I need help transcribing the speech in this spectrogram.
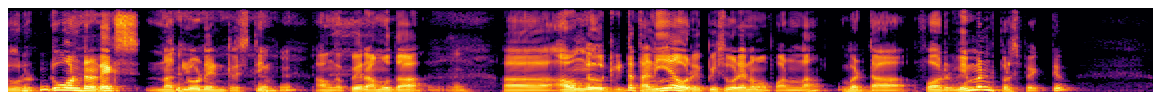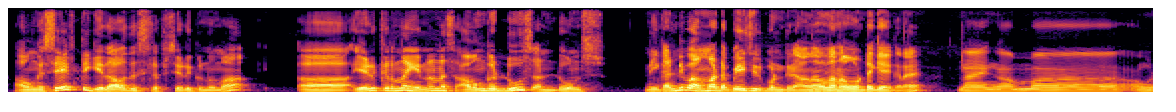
ஒரு டூ ஹண்ட்ரட் எக்ஸ் நகுலோட இன்ட்ரெஸ்டிங் அவங்க பேர் அமுதா. அவங்கக்கிட்ட தனியாக ஒரு எபிசோடே நம்ம பண்ணலாம். பட் ஃபார் விமன் பெர்ஸ்பெக்டிவ் அவங்க சேஃப்டிக்கு ஏதாவது ஸ்டெப்ஸ் எடுக்கணுமா? எடுக்கிறதுனா என்னென்ன அவங்க டூஸ் அண்ட் டோன்ட்ஸ் நீ கண்டிப்பாக அம்மாட்ட பண்ணுறேன் அதனால தான் நான் உன்ட்ட கேட்குறேன் நான் எங்கள் அம்மா அவங்க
